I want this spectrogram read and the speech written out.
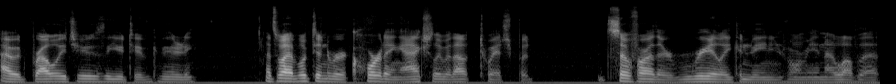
I would probably choose the YouTube community. That's why I've looked into recording actually without Twitch, but so far they're really convenient for me, and I love that.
